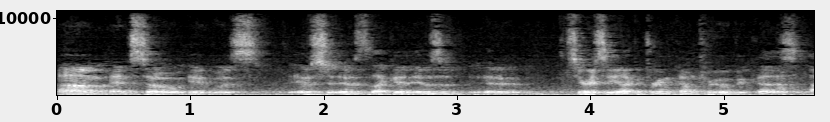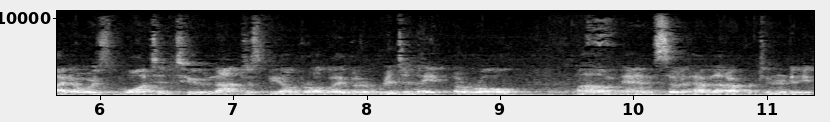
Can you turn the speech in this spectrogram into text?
Um, and so it was, it was, it was like a, it was a, uh seriously like a dream come true because I'd always wanted to not just be on Broadway, but originate a role. Um, and so to have that opportunity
